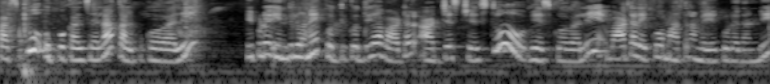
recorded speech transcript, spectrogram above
పసుపు ఉప్పు కలిసేలా కలుపుకోవాలి. ఇప్పుడు ఇందులోనే కొద్ది కొద్దిగా వాటర్ అడ్జస్ట్ చేస్తూ వేసుకోవాలి. వాటర్ ఎక్కువ మాత్రం వేయకూడదండి.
